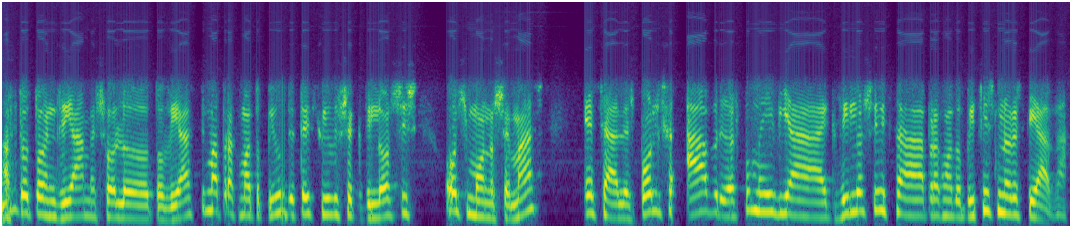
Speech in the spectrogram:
αυτό το ενδιάμεσο όλο το διάστημα πραγματοποιούνται τέτοιου είδους εκδηλώσεις όχι μόνο σε εμάς και σε άλλες πόλεις. Αύριο ας πούμε η ίδια εκδήλωση θα πραγματοποιηθεί στην Ορεστιάδα.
